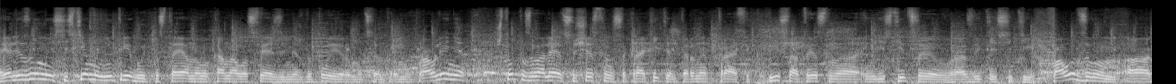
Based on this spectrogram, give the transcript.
Реализуемая система не требует постоянного канала связи между плеером и центром управления, что позволяет существенно сократить интернет-трафик и, соответственно, инвестиции в развитие сети. По отзывам э,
